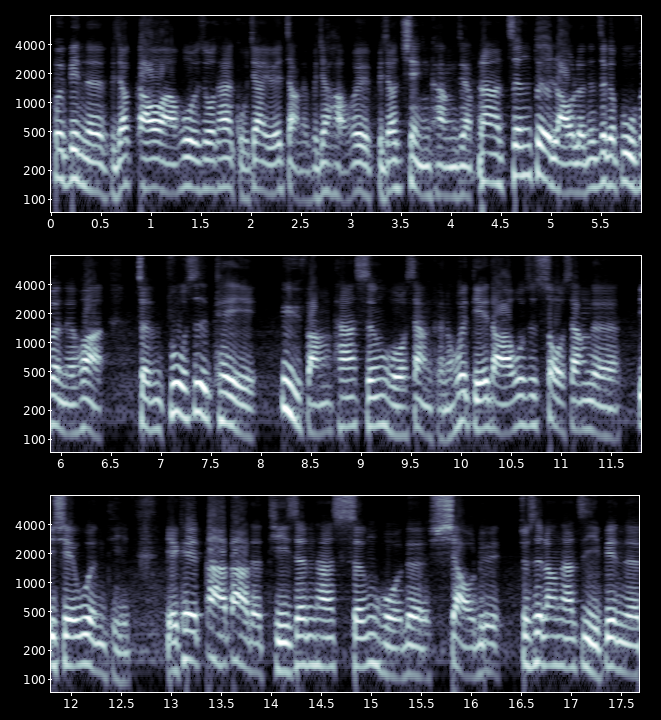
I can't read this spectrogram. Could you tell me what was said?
会变得比较高啊，或者说他的骨架也会长得比较好，会比较健康这样。那针对老人的这个部分的话，整复是可以预防他生活上可能会跌倒啊，或是受伤的一些问题，也可以大大的提升他生活的效率，就是让他自己变得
